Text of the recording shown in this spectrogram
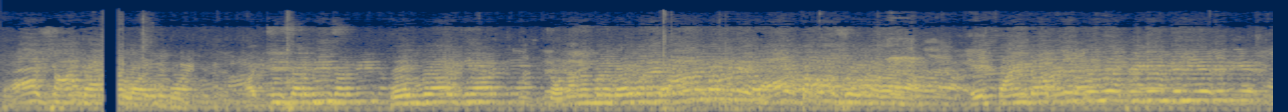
बहुत शानदार अच्छी सर्विस। की चौदह नंबर बनाए बारह नंबर के बहुत तगड़ा शॉट लगाया। एक पॉइंट ऑफ़ लेते हुए अपनी टीम के लिए।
